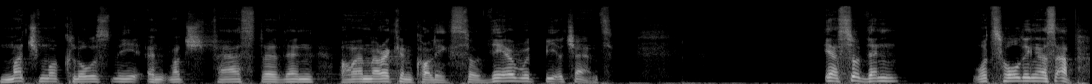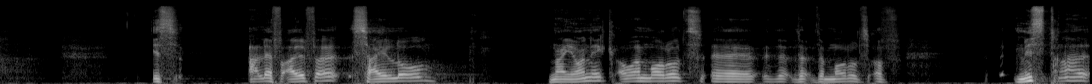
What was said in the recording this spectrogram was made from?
much more closely and much faster than our American colleagues. So there would be a chance. Yeah, so then what's holding us up? Is Aleph Alpha, Silo, Nyonic our models, uh, the, the, the, models of Mistral,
